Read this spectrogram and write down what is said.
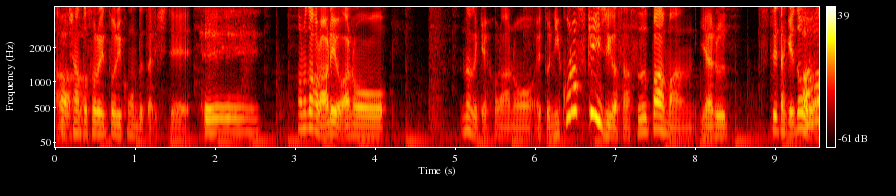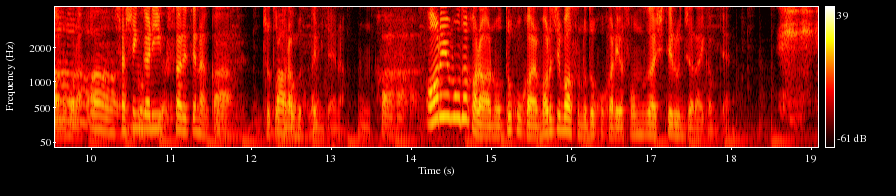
あああ。のちゃんとそれに取り込んでたりして。へえ。あのだからあれよあのなんだっけほらあのえっとニコラス・ケイジがさスーパーマンやるっつってたけどあのほらら写真がリークされてなんかうんちょっとトラブってみたいな、うん。はいはいはい。あれもだからあのどこかマルチバースのどこかには存在してるんじゃないかみたいな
